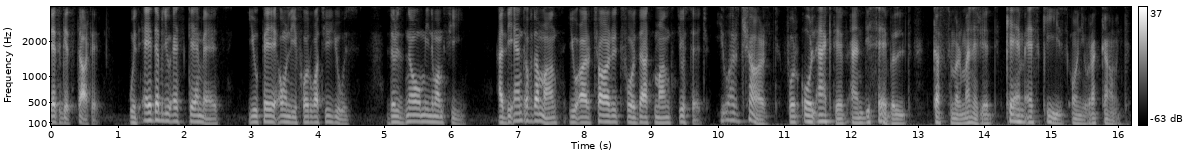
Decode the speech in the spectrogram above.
Let's get started. With AWS KMS, you pay only for what you use. There is no minimum fee. At the end of the month, you are charged for that month usage. You are charged for all active and disabled customer managed KMS keys on your account.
